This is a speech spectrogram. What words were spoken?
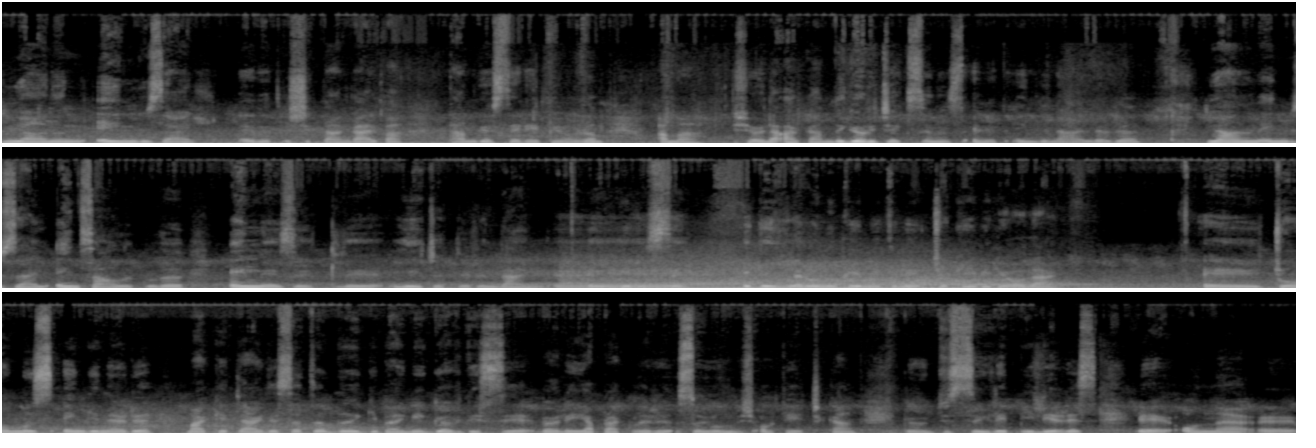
dünyanın en güzel, evet ışıktan galiba tam gösteremiyorum ama şöyle arkamda göreceksiniz evet enginarları. Dünyanın en güzel, en sağlıklı, en lezzetli yiyeceklerinden e, birisi. Egeliler onun kıymetini çok iyi biliyorlar. E, çoğumuz enginarı marketlerde satıldığı gibi hani gövdesi böyle yaprakları soyulmuş ortaya çıkan görüntüsüyle biliriz ve onunla e,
